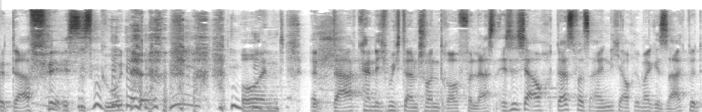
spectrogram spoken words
Für dafür ist es gut. Und äh, da kann ich mich dann schon drauf verlassen. Es ist ja auch das, was eigentlich auch immer gesagt wird,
